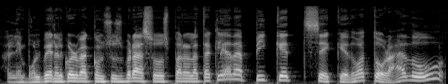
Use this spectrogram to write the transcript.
Al envolver al quarterback con sus brazos para la tacleada, Pickett se quedó atorado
